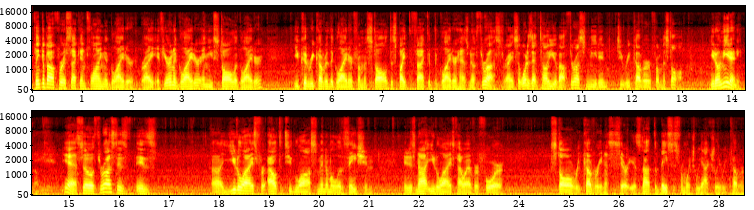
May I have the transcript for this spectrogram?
think about for a second flying a glider, right? If you're in a glider and you stall a glider, you could recover the glider from a stall despite the fact that the glider has no thrust, right? So what does that tell you about thrust needed to recover from a stall? You don't need any. Yeah, so thrust is is uh, utilized for altitude loss minimalization. It is not utilized, however, for stall recovery necessary. It's not the basis from which we actually recover.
